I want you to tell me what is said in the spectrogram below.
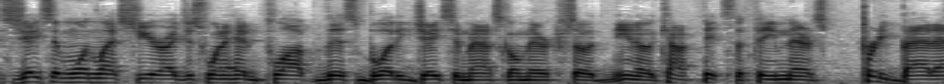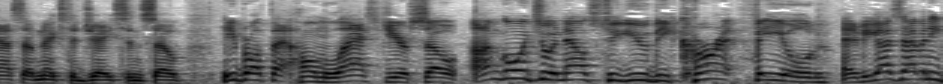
since Jason won last year, I just went ahead and plopped this bloody Jason mask on there, so, you know, it kind of fits the theme there. It's pretty badass up next to Jason. So he brought that home last year. So I'm going to announce to you the current field. And if you guys have any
